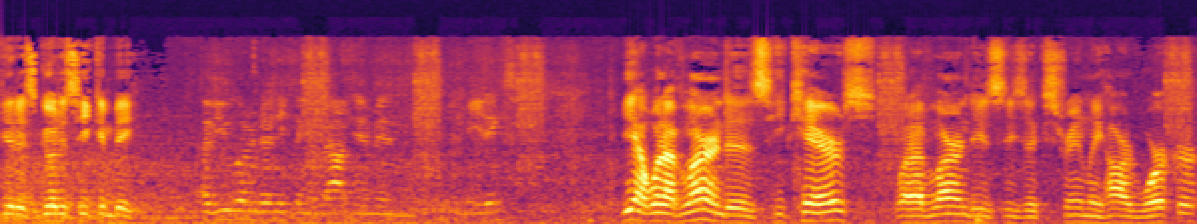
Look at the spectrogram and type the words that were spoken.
get as good as he can be. Have you learned anything about him in meetings? Yeah, what I've learned is he cares. What I've learned is he's an extremely hard worker.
